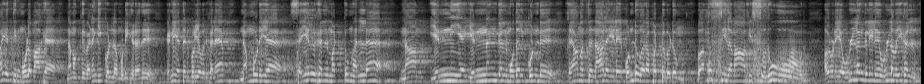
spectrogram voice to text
ஆயத்தின் மூலமாக நமக்கு விளங்கிக் கொள்ள முடிகிறது. கண்ணியத்திற்குரியவர்களே நம்முடைய செயல்கள் மட்டுமல்ல நாம் எண்ணிய எண்ணங்கள் முதல் கொண்டு கியாமத்து நாளையிலே கொண்டு வரப்பட்டு விடும். சுதூர். அவருடைய உள்ளங்களிலே உள்ளவைகள்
